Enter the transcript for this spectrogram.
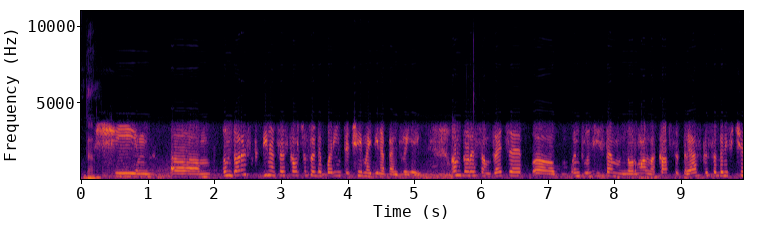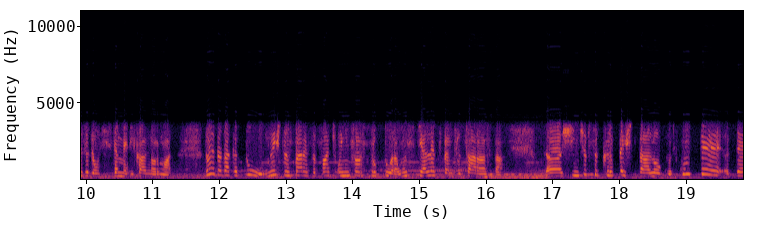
da. Și uh, îmi doresc, bineînțeles, ca orice fel de părinte, cei mai bine pentru ei. Îmi doresc să învețe uh, într-un sistem normal la cap, să trăiască, să beneficieze de un sistem medical normal. Doamne, dar dacă tu nu ești în stare să faci o infrastructură, un schelet pentru țara asta uh, și începi să cârpești pe alocuri, cum te, te,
